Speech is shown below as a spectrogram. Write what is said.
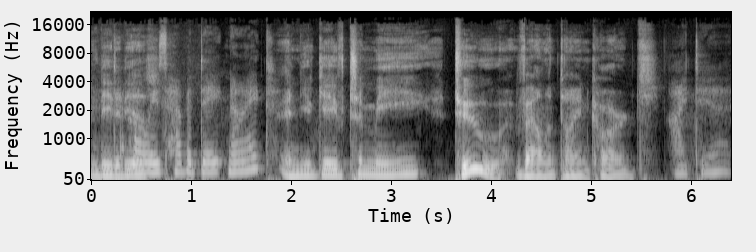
Indeed, it is. always have a date night. And you gave to me two Valentine cards. I did.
